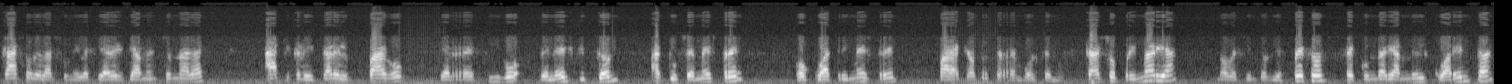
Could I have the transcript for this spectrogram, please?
caso de las universidades ya mencionadas, hay que acreditar el pago del recibo de la inscripción a tu semestre o cuatrimestre para que nosotros te reembolsemos. Caso primaria, 910 pesos, secundaria 1040,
